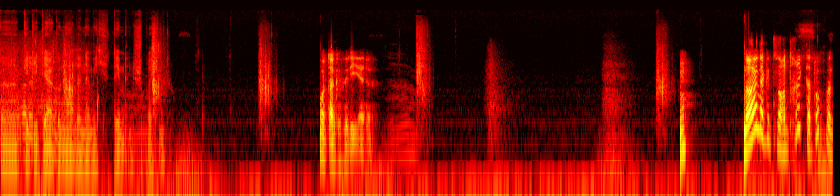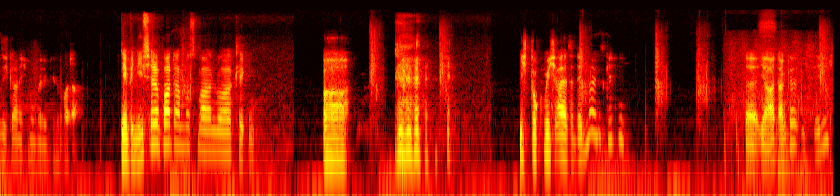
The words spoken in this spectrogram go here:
äh, geht die Diagonale nämlich dementsprechend. Oh, danke für die Erde. Hm? Nein, da gibt's noch einen Trick, da duckt man sich gar nicht mehr bei dem Teleporter. Ne, Beneath Teleporter muss man nur klicken. Oh. ich duck mich also, denn nein, das geht nicht. Äh, ja, danke, ich sehe nichts,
